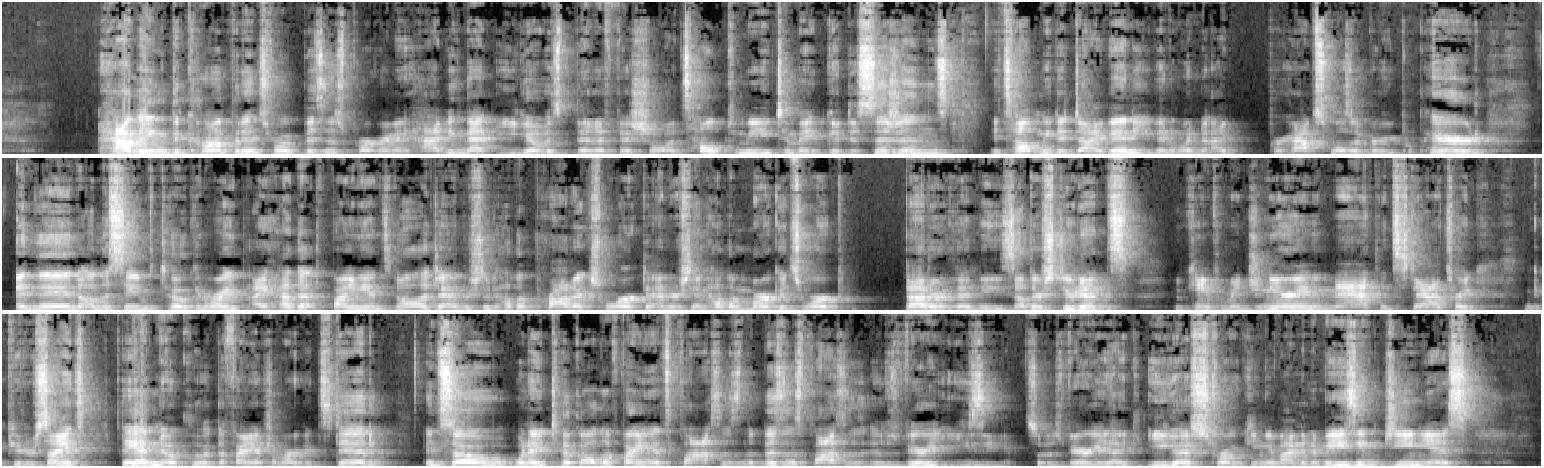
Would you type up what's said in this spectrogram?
Having the confidence from a business program and having that ego is beneficial. It's helped me to make good decisions. It's helped me to dive in even when I perhaps wasn't very prepared. And then on the same token, right, I had that finance knowledge. I understood how the products worked. I understand how the markets worked better than these other students who came from engineering and math and stats, right, and computer science. They had no clue what the financial markets did. And so when I took all the finance classes and the business classes, it was very easy. So it was very like ego stroking of I'm an amazing genius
